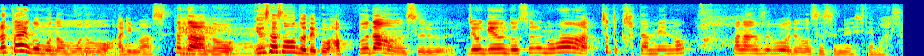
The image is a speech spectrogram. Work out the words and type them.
らかいゴムのものもあります。ただあの有酸素運動でこうアップダウンする上下運動するのはちょっと硬めのバランスボールをおすすめしてます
